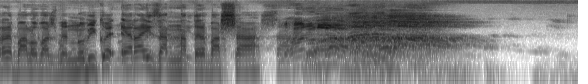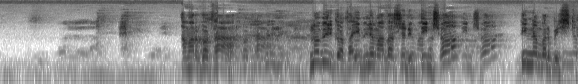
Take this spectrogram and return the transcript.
এরা ভালোবাসবেন। নবী কয়, এরাই জান্নাতের বাদশা আমার কথা? নবীর কথা, ইবনে মাদা শরীফ তিনশো, তিন নম্বর পৃষ্ঠা।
